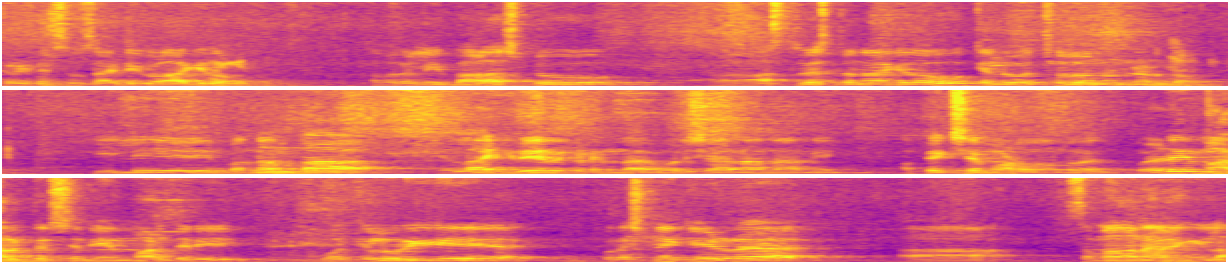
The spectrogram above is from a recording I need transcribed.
ಕ್ರೆಡಿಟ್ ಸೊಸೈಟಿಗಳು ಆಗಿದಾವೆ. ಅದರಲ್ಲಿ ಭಾಳಷ್ಟು ಅಸ್ತವ್ಯಸ್ತನೂ ಆಗಿದಾವೆ ಕೆಲವು ಚಲೋನು ನಡೆದವು. ಇಲ್ಲಿ ಬಂದಂಥ ಎಲ್ಲ ಹಿರಿಯರ ಕಡೆಯಿಂದ ವರ್ಷ ನಾನು ಅಪೇಕ್ಷೆ ಮಾಡೋದು ಅಂದ್ರೆ ಒಳ್ಳೆಯ ಮಾರ್ಗದರ್ಶನ ಏನು ಮಾಡ್ತೀರಿ? ಕೆಲವರಿಗೆ ಪ್ರಶ್ನೆ ಕೇಳಿದ್ರೆ ಸಮಾಧಾನ ಆಗಂಗಿಲ್ಲ.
